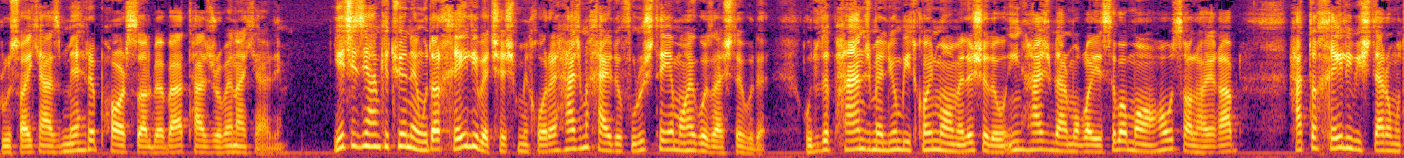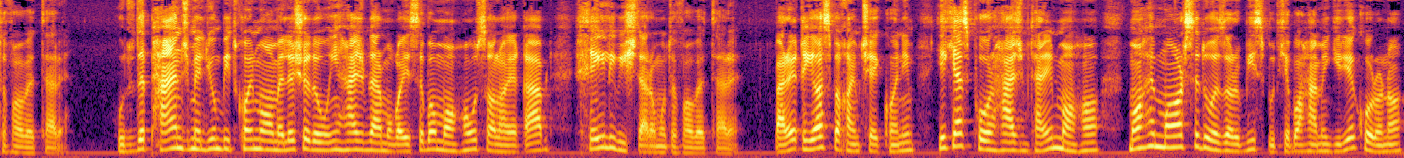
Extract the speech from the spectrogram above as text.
روزهایی که از مهر پارسال به بعد تجربه نکردیم. یه چیزی هم که توی نمودار خیلی به چشم می‌خوره حجم خرید و فروش طی ماه گذشته بوده حدود 5 میلیون بیت کوین معامله شده و این حجم در مقایسه با ماهها و سالهای قبل حتی خیلی بیشتر و متفاوت تره حدود 5 میلیون بیت کوین معامله شده و این حجم در مقایسه با ماهها و سالهای قبل خیلی بیشتر و متفاوت تره برای قیاس بخوایم چک کنیم یکی از پرحجم ترین ماهها ماه مارس 2020 بود که با همه‌گیری کرونا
